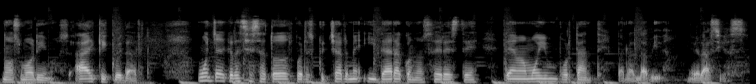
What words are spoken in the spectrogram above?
nos morimos, hay que cuidarlo. Muchas gracias a todos por escucharme y dar a conocer este tema muy importante para la vida. Gracias.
